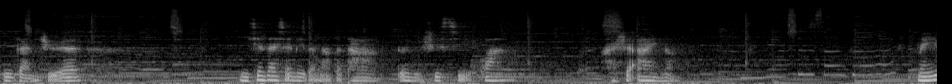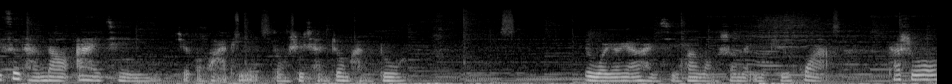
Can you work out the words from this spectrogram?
你感觉你现在心里的那个他对你是喜欢还是爱呢？每一次谈到爱情这个话题，总是沉重很多。我仍然很喜欢网上的一句话。他说：“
